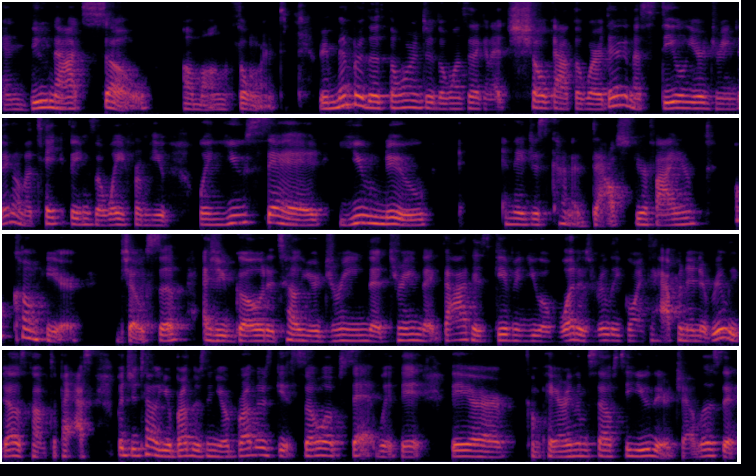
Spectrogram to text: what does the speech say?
and do not sow among thorns. Remember, the thorns are the ones that are going to choke out the word. They're going to steal your dream. They're going to take things away from you. When you said you knew, and they just kind of doused your fire, oh, come here. Joseph, as you go to tell your dream, that dream that God has given you of what is really going to happen. And it really does come to pass. But you tell your brothers, and your brothers get so upset with it. They are comparing themselves to you. They're jealous. They're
